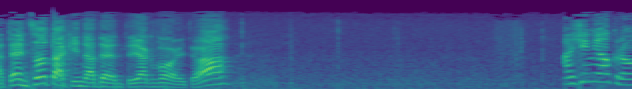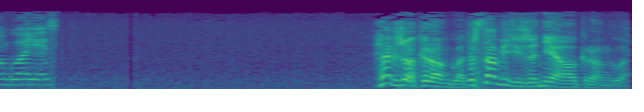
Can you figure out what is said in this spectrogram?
A ten co taki nadęty jak Wojt, a? A ziemia okrągła jest. Jakże okrągła? Toż sam widzisz, że nie okrągła.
